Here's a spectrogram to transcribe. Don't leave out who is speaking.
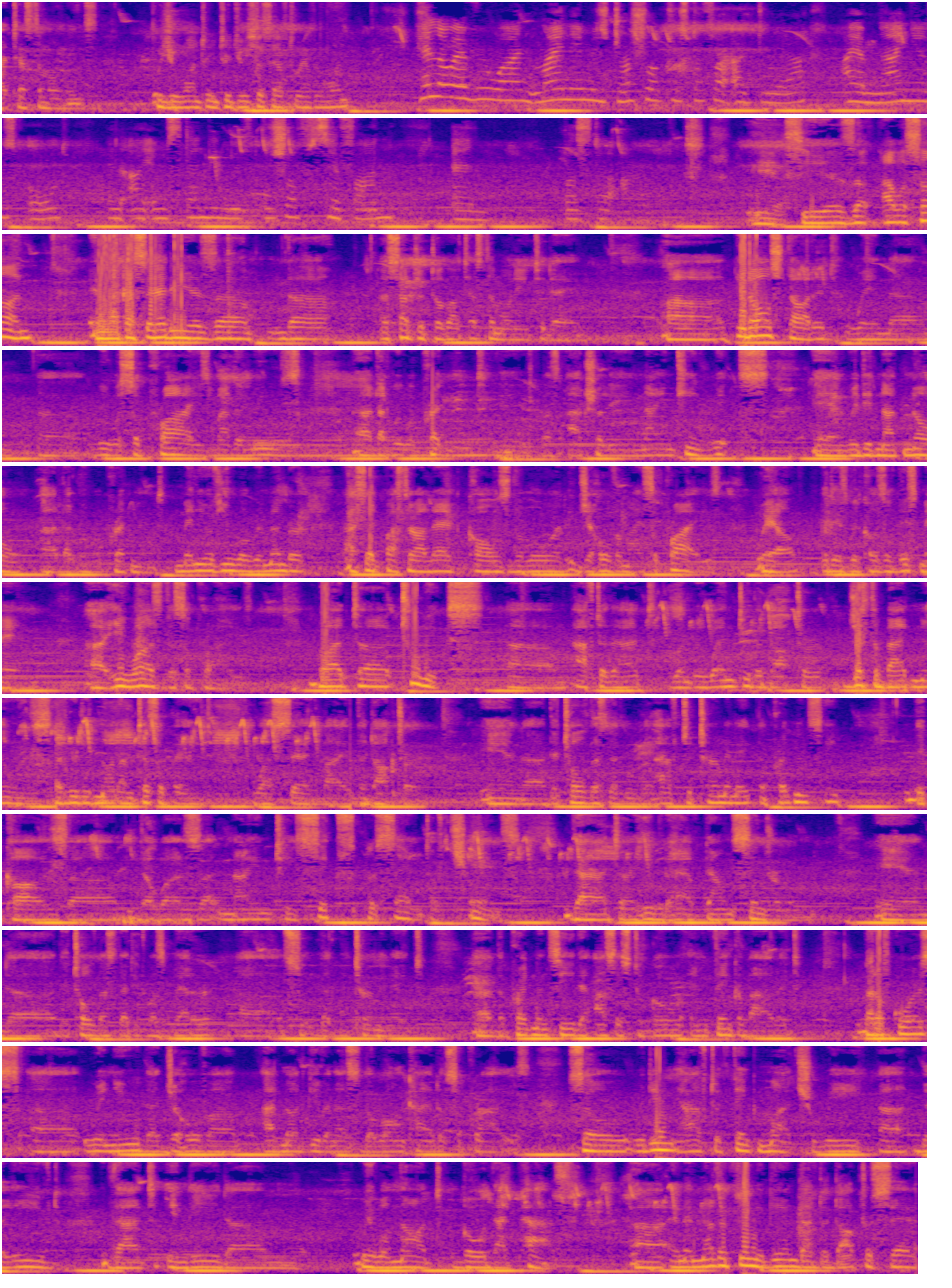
Speaker 1: my testimonies. Would you want to introduce yourself to everyone?
Speaker 2: Hello everyone, my name is Joshua Christopher Adria. I am nine years old and I am standing with Bishop Stefan and Pastor Aaron.
Speaker 1: Yes, he is uh, our son. And like I said, he is uh, the, the subject of our testimony today. Uh, it all started when uh, we were surprised by the news uh, that we were pregnant. It was actually 19 weeks, and we did not know uh, that we were pregnant. Many of you will remember I said Pastor Alec calls the Lord Jehovah my surprise. Well, it is because of this man. Uh, he was the surprise. But uh, two weeks um, after that, when we went to the doctor, just the bad news that we did not anticipate was said by the doctor. And uh, they told us that we will have to terminate the pregnancy because uh, there was 96% of chance that uh, he would have Down syndrome. And uh, they told us that it was better uh, so that we terminate uh, the pregnancy. They asked us to go and think about it. But of course, uh, we knew that Jehovah had not given us the wrong kind of surprise. So we didn't have to think much. We uh, believed that indeed um, we will not go that path. Uh, and another thing again that the doctor said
